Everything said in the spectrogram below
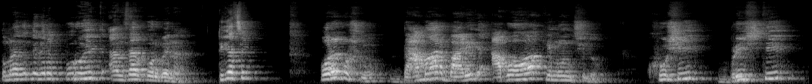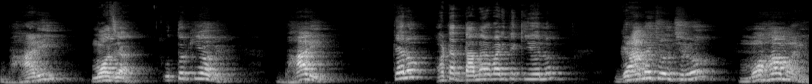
তোমরা কিন্তু এখানে পুরোহিত আনসার করবে না। ঠিক আছে? পরের প্রশ্ন, দামার বাড়ির আবহাওয়া কেমন ছিল? খুশির বৃষ্টির ভারী, মজার। উত্তর কি হবে? ভারী। কেন? হঠাৎ দামার বাড়িতে কি হলো? গ্রামে চলছিল মহামারী।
